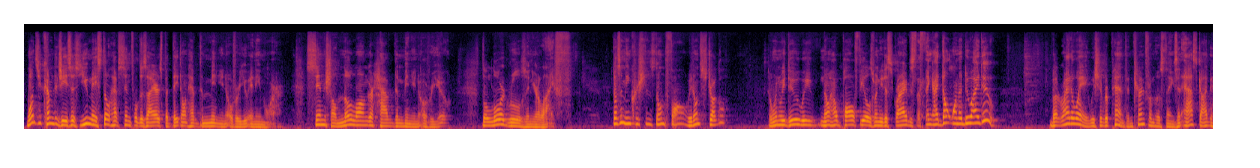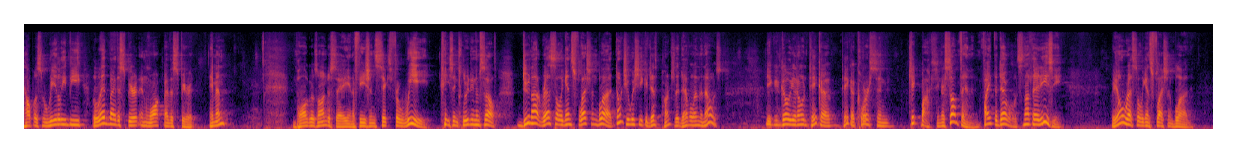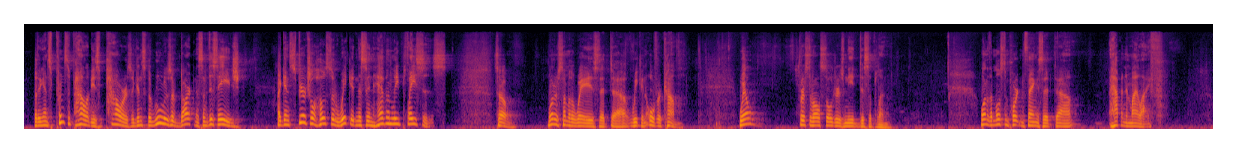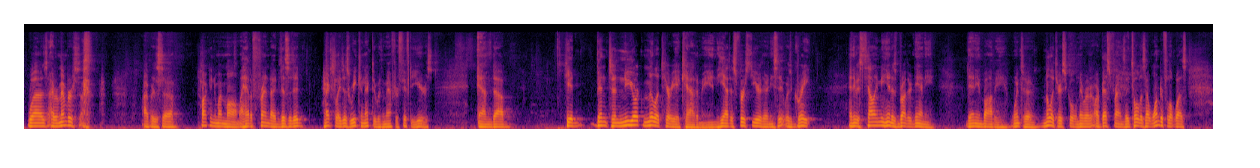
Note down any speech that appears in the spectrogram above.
Once you come to Jesus, you may still have sinful desires, but they don't have dominion over you anymore. Sin shall no longer have dominion over you. The Lord rules in your life. Doesn't mean Christians don't fall. We don't struggle. And when we do, we know how Paul feels when he describes the thing I don't want to do, I do. But right away, we should repent and turn from those things and ask God to help us really be led by the Spirit and walk by the Spirit. Amen? And Paul goes on to say in Ephesians 6 For we, he's including himself, do not wrestle against flesh and blood. Don't you wish you could just punch the devil in the nose? You could go, you know, take a, take a course in kickboxing or something and fight the devil. It's not that easy. We don't wrestle against flesh and blood but against principalities, powers, against the rulers of darkness of this age, against spiritual hosts of wickedness in heavenly places. So, what are some of the ways that uh, we can overcome? Well, first of all, soldiers need discipline. One of the most important things that uh, happened in my life was I remember I was uh, talking to my mom. I had a friend I'd visited Actually, I just reconnected with him after 50 years. And uh, he had been to New York Military Academy, and he had his first year there, and he said it was great. And he was telling me he and his brother, Danny, Danny and Bobby, went to military school, and they were our best friends. They told us how wonderful it was.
